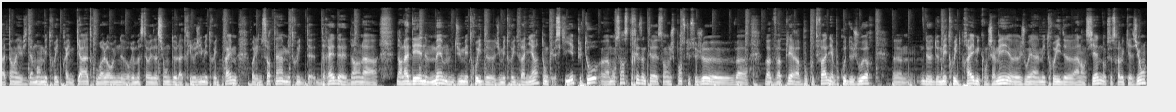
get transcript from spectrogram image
attend évidemment Metroid Prime 4 ou alors une remasterisation de la trilogie Metroid Prime, voilà, il nous sort un Metroid Dread dans la dans l'ADN même du Metroid du Metroidvania, donc ce qui est plutôt à mon sens très intéressant. Je pense que ce jeu euh, va, va, va plaire à beaucoup de fans, il y a beaucoup de joueurs de, de, Metroid Prime et qui n'ont jamais joué à un Metroid à l'ancienne, donc ce sera l'occasion.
